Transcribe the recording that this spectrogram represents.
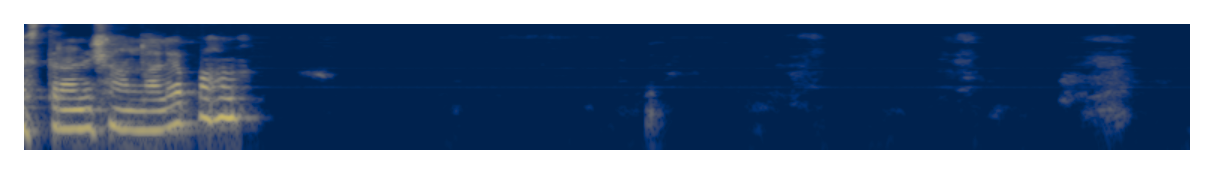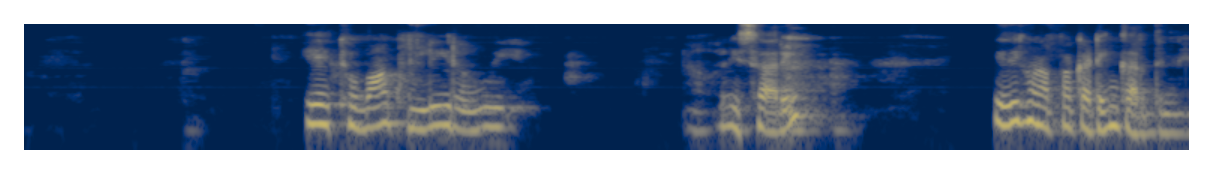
ਇਸ ਤਰ੍ਹਾਂ ਨਿਸ਼ਾਨ ਲਾ ਲਿਆ ਆਪਾਂ ਹੁਣ। ਇਹ ਇਥੋਂ ਬਾਹ ਖੁੱਲੀ ਰਹੂਗੀ। ਆਹ ਵਾਲੀ ਸਾਰੀ। ਇਹਦੀ ਹੁਣ ਆਪਾਂ ਕਟਿੰਗ ਕਰ ਦਿੰਨੇ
